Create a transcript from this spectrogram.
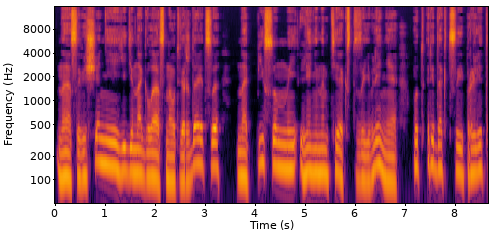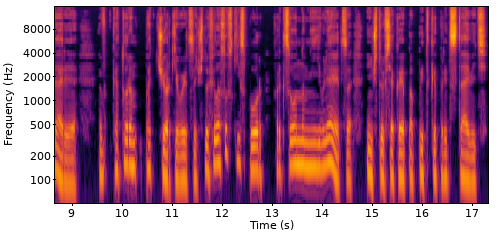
На совещании единогласно утверждается, написанный Лениным текст заявления от редакции Пролетария, в котором подчеркивается, что философский спор фракционным не является и что всякая попытка представить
